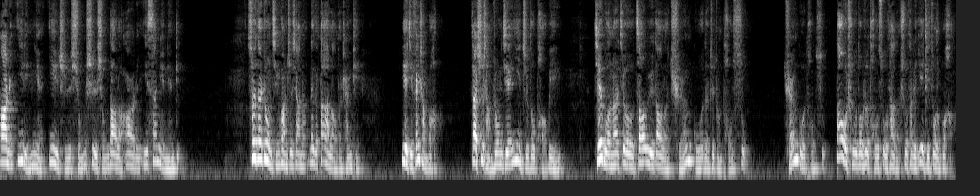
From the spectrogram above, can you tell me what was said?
二零一零年一直熊市熊到了二零一三年年底，所以在这种情况之下呢，那个大佬的产品业绩非常不好，在市场中间一直都跑不赢，结果呢就遭遇到了全国的这种投诉，全国投诉，到处都是投诉他的，说他的业绩做的不好。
